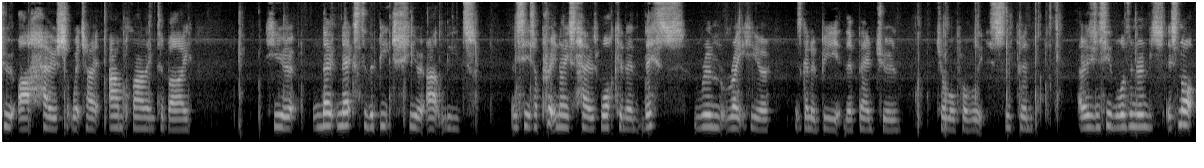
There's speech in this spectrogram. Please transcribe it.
to a house which I am planning to buy here ne next to the beach here at Leeds. And you see it's a pretty nice house walking in. This room right here is going to be the bedroom which I will probably sleep in. And as you can see the living rooms, it's not,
